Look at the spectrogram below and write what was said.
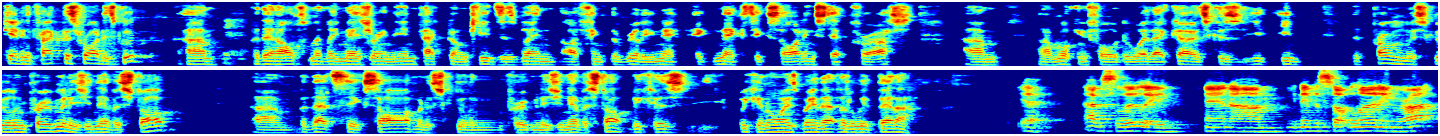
getting the practice right is good, um, yeah. but then ultimately measuring the impact on kids has been, I think, the really ne- next exciting step for us. Um, and I'm looking forward to where that goes because the problem with school improvement is you never stop. Um, but that's the excitement of school improvement is you never stop because we can always be that little bit better. Yeah, absolutely, and um, you never stop learning, right?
